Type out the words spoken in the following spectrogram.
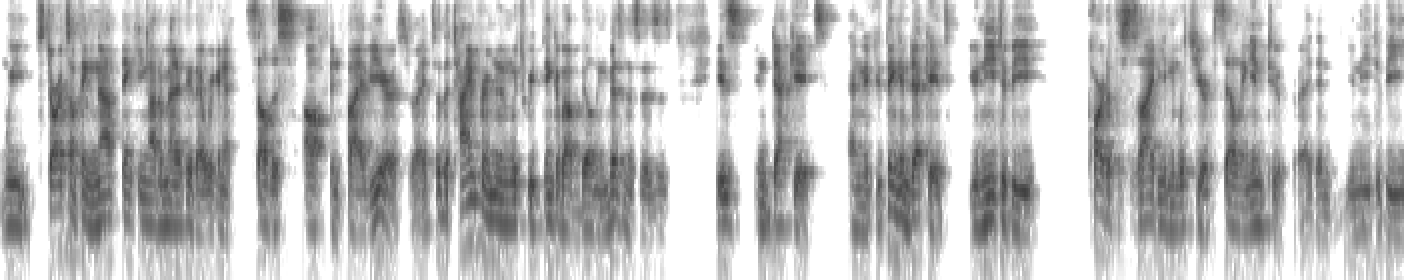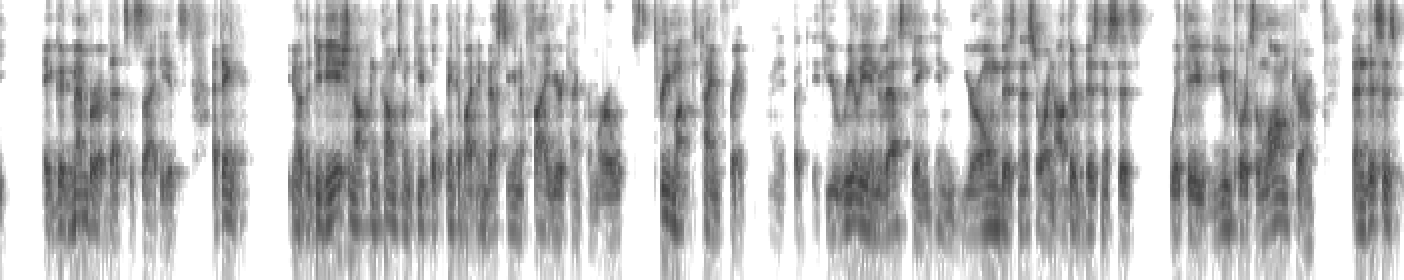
we start something not thinking automatically that we're going to sell this off in five years, right? So the time frame in which we think about building businesses is, is in decades. And if you think in decades, you need to be part of the society in which you're selling into, right? And you need to be a good member of that society. It's I think you know the deviation often comes when people think about investing in a five-year time frame or a three-month time frame, right? But if you're really investing in your own business or in other businesses with a view towards the long term, then this is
